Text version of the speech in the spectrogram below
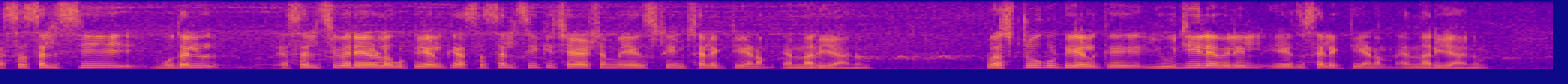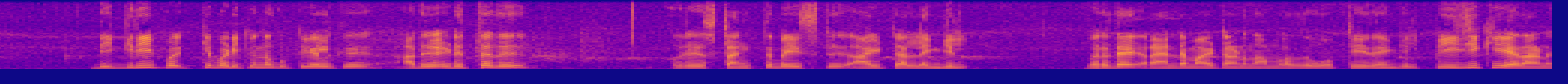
എസ് എസ് എൽ സി മുതൽ എസ് എൽ സി വരെയുള്ള കുട്ടികൾക്ക് എസ് എസ് എൽ സിക്ക് ശേഷം ഏത് സ്ട്രീം സെലക്ട് ചെയ്യണം എന്നറിയാനും പ്ലസ് ടു കുട്ടികൾക്ക് യു ജി ലെവലിൽ ഏത് സെലക്ട് ചെയ്യണം എന്നറിയാനും ഡിഗ്രിക്ക് പഠിക്കുന്ന കുട്ടികൾക്ക് അത് എടുത്തത് ഒരു സ്ട്രെങ്ത് ബേസ്ഡ് ആയിട്ടല്ലെങ്കിൽ വെറുതെ റാൻഡമായിട്ടാണ് നമ്മളത് ഓപ്റ്റ് ചെയ്തതെങ്കിൽ പി ജിക്ക് ഏതാണ്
